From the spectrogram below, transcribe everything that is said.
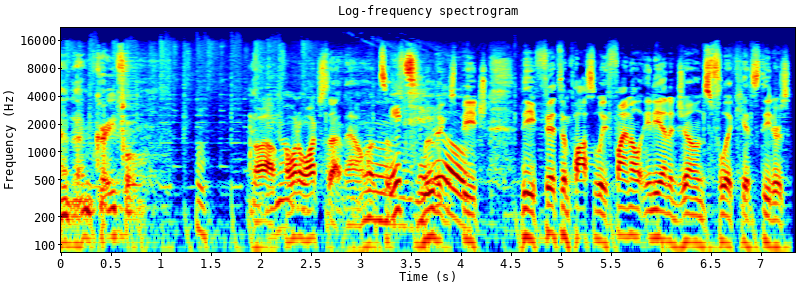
and I'm grateful. Wow, I want to watch that now. That's a Me too. moving speech. The fifth and possibly final Indiana Jones flick hits theaters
